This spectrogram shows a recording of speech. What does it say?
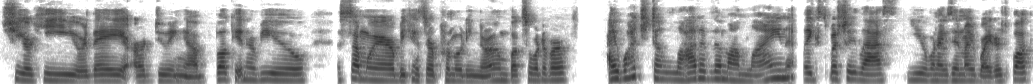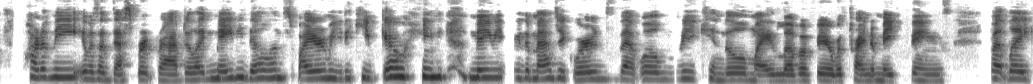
she or he or they are doing a book interview somewhere because they're promoting their own books or whatever, I watched a lot of them online, like especially last year when I was in my writer's block. Part of me, it was a desperate grab to like maybe they'll inspire me to keep going, maybe through the magic words that will rekindle my love affair with trying to make things. But like,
